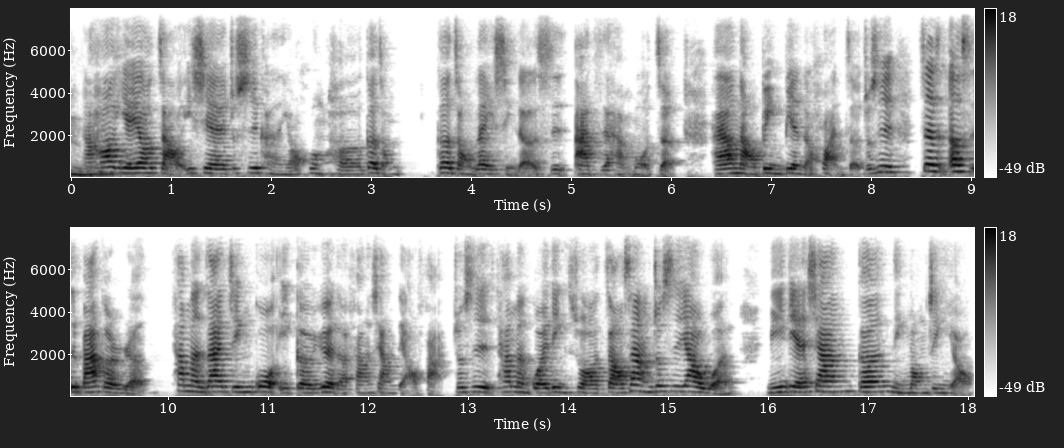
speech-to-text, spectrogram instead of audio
嗯。然后也有找一些就是可能有混合各种各种类型的是阿兹海默症，还有脑病变的患者，就是这二十八个人。他们在经过一个月的芳香疗法，就是他们规定说早上就是要闻迷迭香跟柠檬精油，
